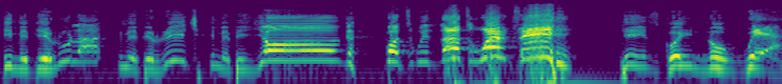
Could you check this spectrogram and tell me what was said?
He may be a ruler. He may be rich. He may be young. But without one thing, he is going nowhere.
